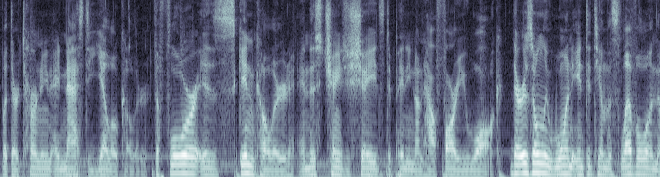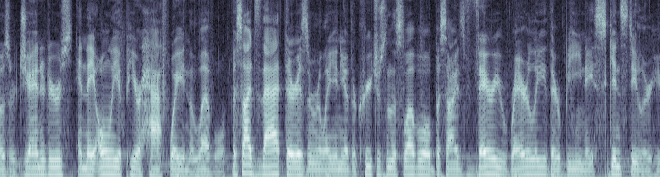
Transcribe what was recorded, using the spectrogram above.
but they're turning a nasty yellow color. The floor is skin colored, and this changes shades depending on how far you walk. There is only one entity on this level, and those are janitors, and they only appear halfway in the level. Besides that, there isn't really any other creatures on this level, besides very rarely there being a skin stealer here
